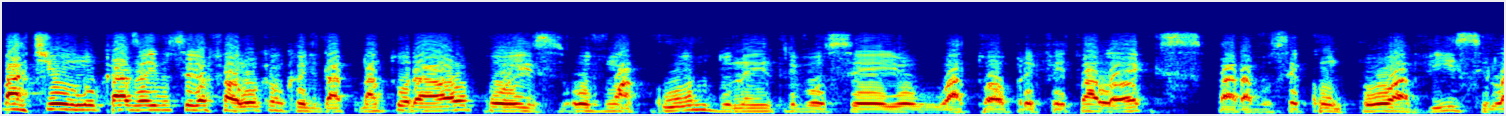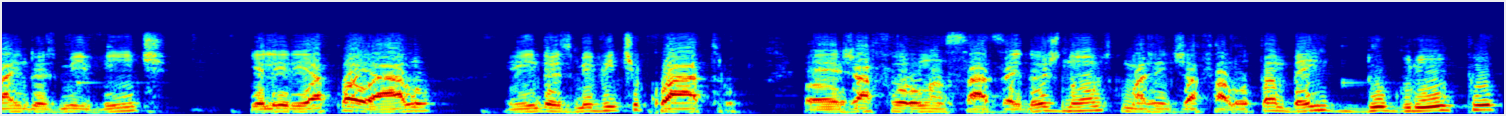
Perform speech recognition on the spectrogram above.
Bartinho, no caso aí você já falou que é um candidato natural, pois houve um acordo né, entre você e o atual prefeito Alex para você compor a vice lá em 2020 e ele iria apoiá-lo em 2024. É, já foram lançados aí dois nomes, como a gente já falou também, do grupo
